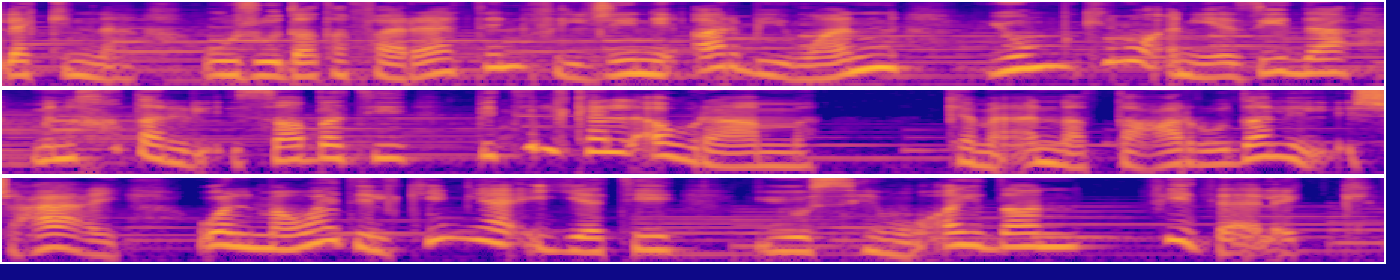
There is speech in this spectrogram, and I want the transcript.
لكن وجود طفرات في الجين RB1 يمكن أن يزيد من خطر الإصابة بتلك الأورام كما أن التعرض للإشعاع والمواد الكيميائية يسهم أيضا في ذلك.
